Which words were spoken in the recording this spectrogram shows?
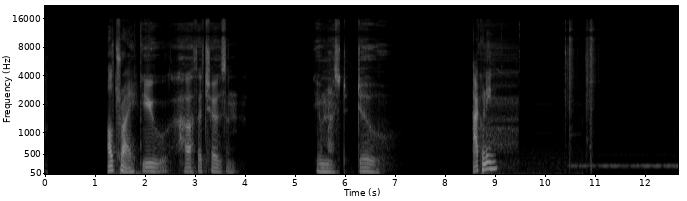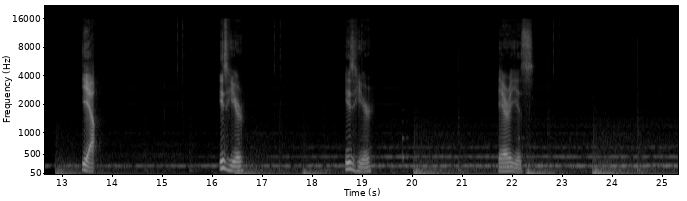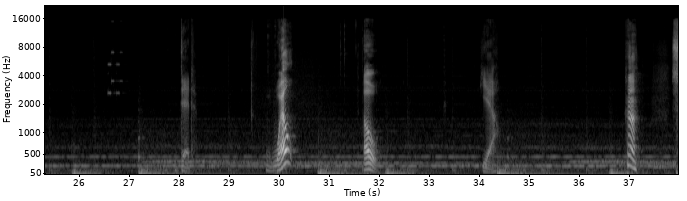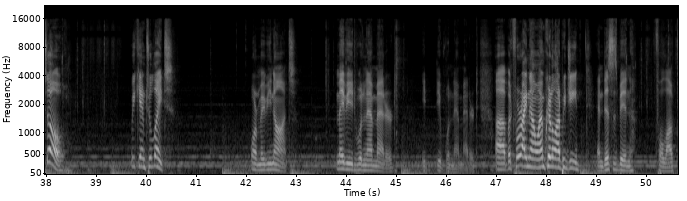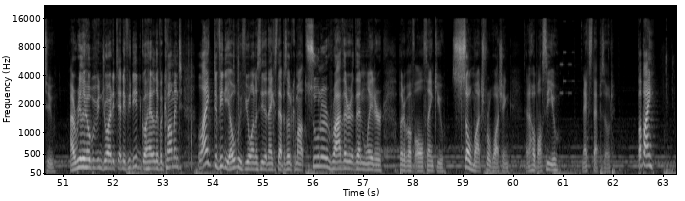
I'll try. You are the chosen. You must do. Hakunin? Yeah. He's here. He's here. There he is. Dead. Well. Oh. Yeah. Huh. So. We came too late. Or maybe not. Maybe it wouldn't have mattered. It, it wouldn't have mattered. Uh, but for right now, I'm Colonel RPG, and this has been Fallout 2. I really hope you've enjoyed it, and if you did, go ahead and leave a comment. Like the video if you want to see the next episode come out sooner rather than later. But above all, thank you so much for watching, and I hope I'll see you next episode. Bye-bye!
